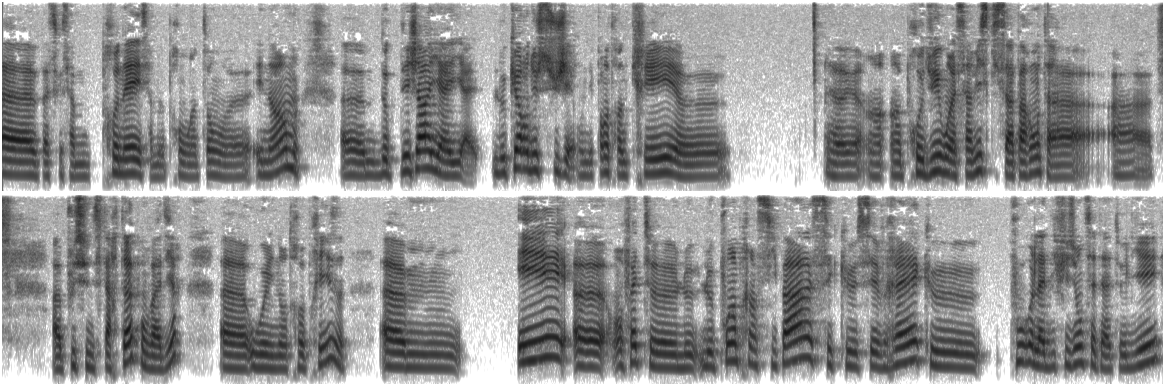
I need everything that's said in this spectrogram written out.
Euh, parce que ça me prenait et ça me prend un temps euh, énorme. Euh, donc déjà, il y a, le cœur du sujet. On n'est pas en train de créer un, produit ou un service qui s'apparente à, plus une start-up, on va dire, ou à une entreprise. et en fait, le point principal, c'est que c'est vrai que pour la diffusion de cet atelier,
